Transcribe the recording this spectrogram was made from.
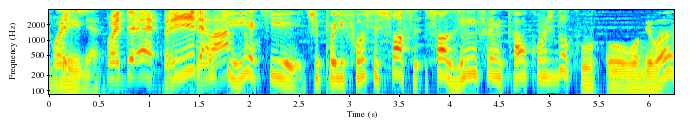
foi. Brilha. Foi é, brilha Eu lá. queria que, tipo, ele fosse so, sozinho enfrentar o Conde Doku. O Obi-Wan?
